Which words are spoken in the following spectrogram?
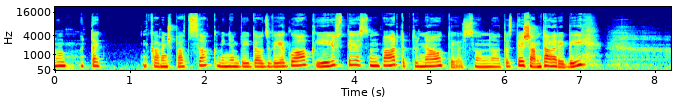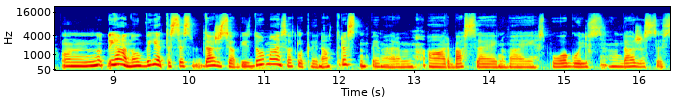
nu, teikt, kā viņš pats saka, viņam bija daudz vieglāk iejusties un pārtapt un ļauties. Un eh, tas tiešām tā arī bija. Un, nu, jā, nu, vietas es dažas jau biju izdomājis, atlika vien atrast, nu, piemēram, ārā baseinu vai spoguļus. Dažas es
